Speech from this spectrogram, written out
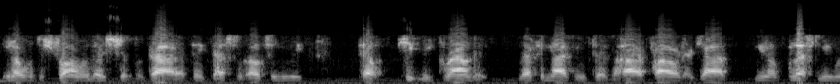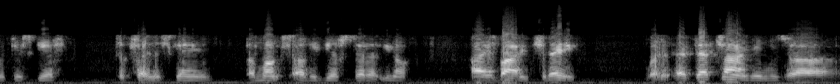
you know, with a strong relationship with God. I think that's what ultimately helped keep me grounded, recognizing there's a higher power that God, you know, blessed me with this gift to play this game amongst other gifts that, are, you know, I embody today but at that time, it was uh,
